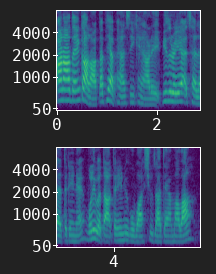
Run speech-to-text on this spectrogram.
အာနာသိန်းကာလာတပ်ဖြတ်ဖမ်းဆီးခံရတဲ့ပြည်သူတွေရဲ့အချက်လက်သတင်းနဲ့မိုးလေဝသသတင်းတွေကိုပါရှုစားကြရမှာပါ။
